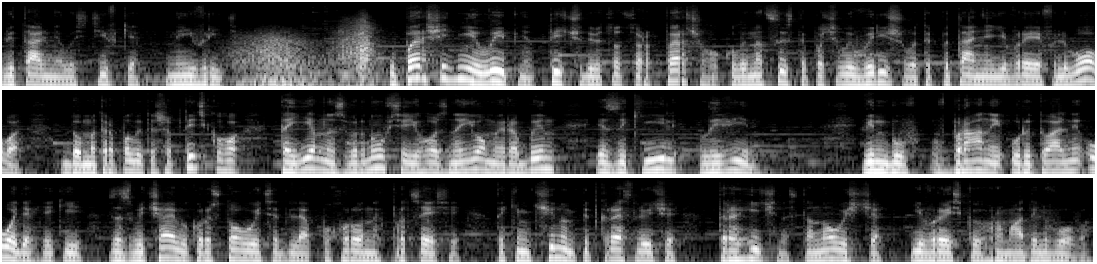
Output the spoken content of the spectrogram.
вітальні листівки на івріті. У перші дні липня 1941-го, коли нацисти почали вирішувати питання євреїв Львова, до митрополита Шептицького таємно звернувся його знайомий рабин Езекіїль Левін. Він був вбраний у ритуальний одяг, який зазвичай використовується для похоронних процесій, таким чином підкреслюючи трагічне становище єврейської громади Львова.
